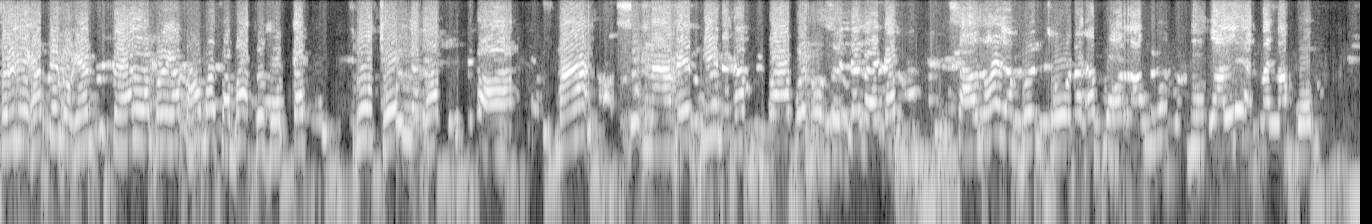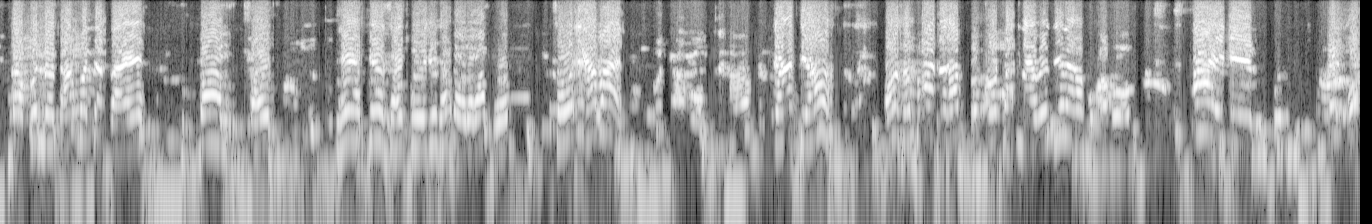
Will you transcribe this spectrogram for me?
สวัสดีครับพี่บอกเห็นแสนลำเพลครับเขามาสัมภาษณ์สดๆกับผู้ชมนะครับมาสนาเวทีนะครับมาเพื่อนรู้สึกยังไงครับ สาวน้อยลำเพลินโชว์นะครับหมอลำดูการแรกนะครับผมแล้วเพื่อนเดินทางมาจากไหนบ้านสายแค่แค่สายปืนอยู่ทั้งหมดนะครับผม สวัสดีครับบ้านการเดี๋ยวขอสัมภาษณ์นะครับสดๆด้านหน้าเวทีนะครับครับผมไอ้เด่นเป็นคน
